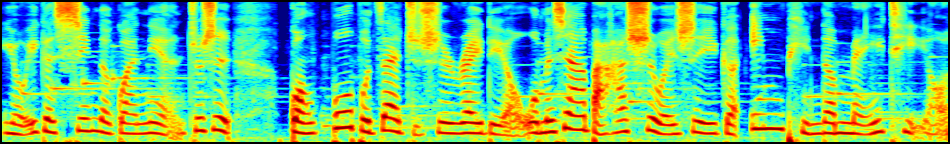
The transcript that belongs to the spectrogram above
有一个新的观念，就是。广播不再只是 radio，我们现在把它视为是一个音频的媒体哦。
